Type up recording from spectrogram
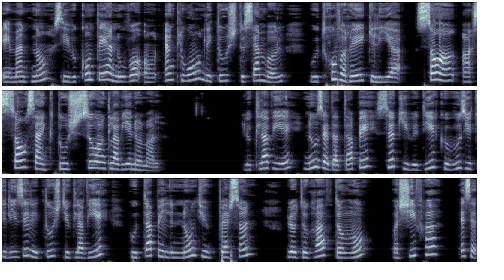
Et maintenant, si vous comptez à nouveau en incluant les touches de symboles, vous trouverez qu'il y a 101 à 105 touches sur un clavier normal. Le clavier nous aide à taper, ce qui veut dire que vous utilisez les touches du clavier pour taper le nom d'une personne, l'autographe d'un mot, un chiffre, etc.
